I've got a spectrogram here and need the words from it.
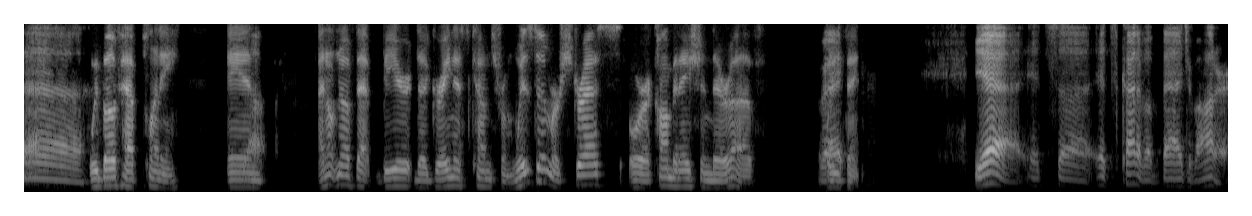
uh, we both have plenty. And yeah. I don't know if that beard, the grayness comes from wisdom or stress or a combination thereof. Right. What do you think? Yeah, it's uh, it's kind of a badge of honor,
